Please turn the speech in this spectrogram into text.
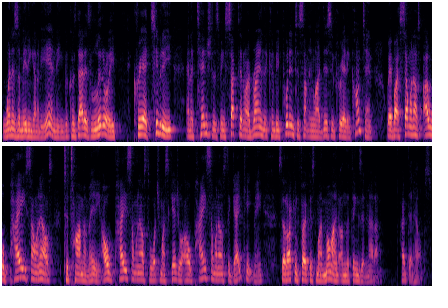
when is the meeting going to be ending? Because that is literally creativity and attention that's being sucked out of my brain that can be put into something like this and creating content whereby someone else, I will pay someone else to time a meeting. I'll pay someone else to watch my schedule. I'll pay someone else to gatekeep me so that I can focus my mind on the things that matter. Hope that helps.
